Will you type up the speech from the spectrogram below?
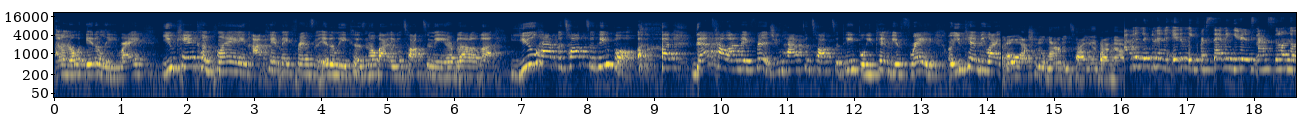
I don't know, Italy, right? You can't complain, I can't make friends in Italy because nobody will talk to me or blah, blah, blah. You have to talk to people. That's how I make friends. You have to talk to people. You can't be afraid. Or you can't be like, oh, I should have learned Italian by now. I've been living in Italy for seven years and I still know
